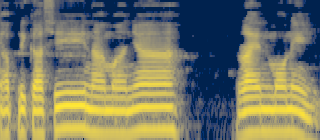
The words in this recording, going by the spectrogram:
aplikasi namanya Rain Money.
